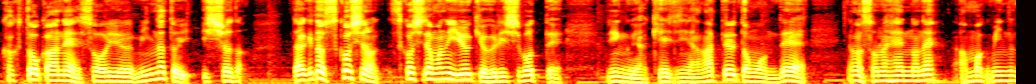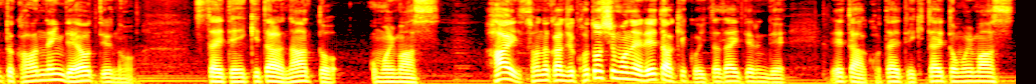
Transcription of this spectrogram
格闘家はねそういうみんなと一緒だだけど少しの少しでもね勇気を振り絞ってリングやケージに上がってると思うんでだかその辺のねあんまみんなと変わんないんだよっていうのを伝えていけたらなと思います。はいそんな感じで今年もねレター結構頂いてるんでレター答えていきたいと思います。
